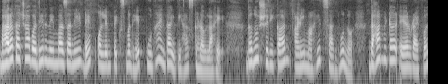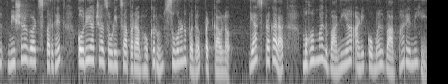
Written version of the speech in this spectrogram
भारताच्या बधीर नेमबाजांनी डेफ ऑलिम्पिक्समध्ये पुन्हा एकदा इतिहास घडवला आहे. धनुष श्रीकांत आणि माहीत सान्हूनं दहा मीटर एअर रायफल मिश्र गट स्पर्धेत कोरियाच्या जोडीचा पराभव करून सुवर्णपदक पटकावलं. याच प्रकारात मोहम्मद वानिया आणि कोमल वाघमार यांनीही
